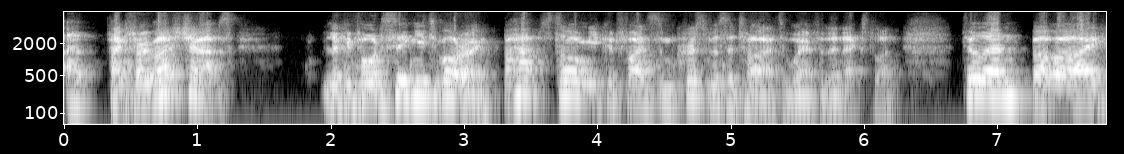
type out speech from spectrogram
Uh, thanks very much, chaps. Looking forward to seeing you tomorrow. Perhaps, Tom, you could find some Christmas attire to wear for the next one. Till then, bye bye.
